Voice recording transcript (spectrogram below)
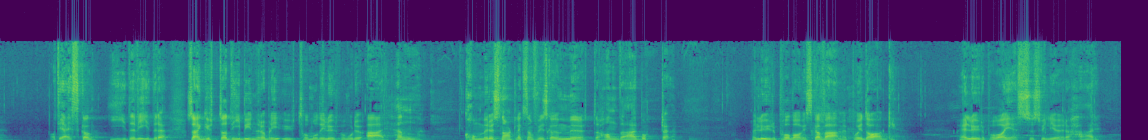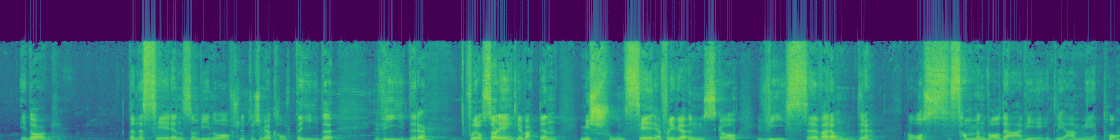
At jeg skal gi det videre? Så er gutta de begynner å bli utålmodige, lurer på hvor du er hen. Kommer du snart, liksom? For vi skal jo møte han der borte. Jeg lurer på hva vi skal være med på i dag. Og jeg lurer på hva Jesus vil gjøre her i dag denne serien som vi nå avslutter, som vi har kalt det 'Gi det videre'. For oss har det egentlig vært en misjonsserie fordi vi har ønska å vise hverandre og oss sammen hva det er vi egentlig er med på.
